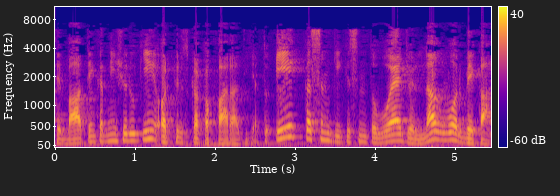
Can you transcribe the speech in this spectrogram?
سے باتیں کرنی شروع کی اور پھر اس کا کفارہ دیا۔ تو ایک قسم کی قسم تو وہ ہے جو لغو اور بیکار۔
